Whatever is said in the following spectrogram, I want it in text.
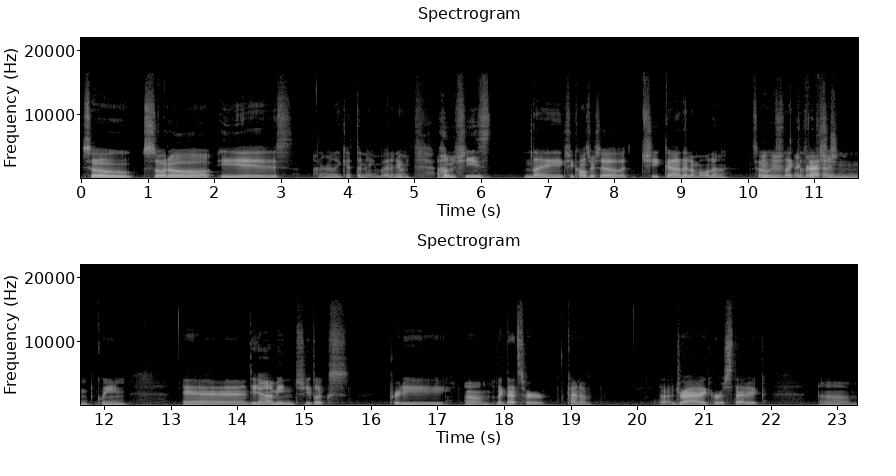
So Soto is I don't really get the name, but anyway, um, she's like she calls herself a chica de la moda, so Mhm, it's like, like the fashion, fashion. queen, and yeah, I mean she looks pretty um like that's her kind of uh, drag, her aesthetic. Um,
